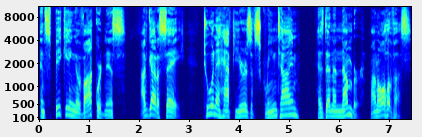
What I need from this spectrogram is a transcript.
And speaking of awkwardness, I've got to say, two and a half years of screen time has done a number on all of us.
